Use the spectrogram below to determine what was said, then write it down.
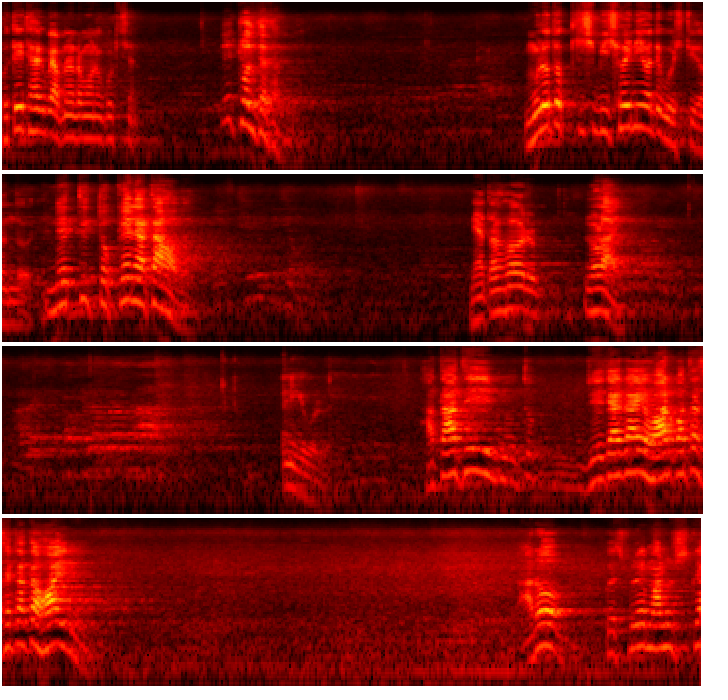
হতেই থাকবে আপনারা মনে করছেন? চলতে থাকবে। মূলত কৃষি বিষয় নিয়ে ওদের গোষ্ঠীদ্বন্দ্ব? নেতৃত্ব কে নেতা হবে? নেতা হওয়ার লড়াই। কি বলবেন? হাতাহাতি যে জায়গায় হওয়ার কথা সেটা তো হয়নি। আরও কেশপুরের মানুষকে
